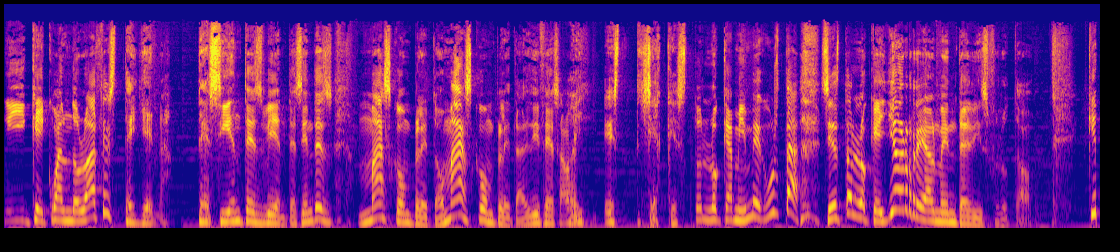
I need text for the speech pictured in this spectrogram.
y que cuando lo haces te llena? Te sientes bien, te sientes más completo, más completa. Dices, ay, si es que esto es lo que a mí me gusta, si esto es lo que yo realmente disfruto. ¿Qué,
